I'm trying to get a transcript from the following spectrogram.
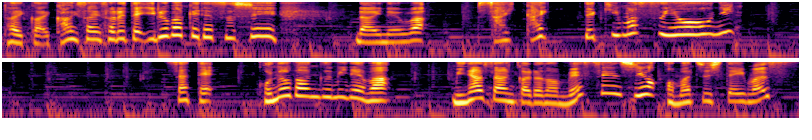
大会開催されているわけですし来年は再開できますように。さてこの番組では皆さんからのメッセージをお待ちしています。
